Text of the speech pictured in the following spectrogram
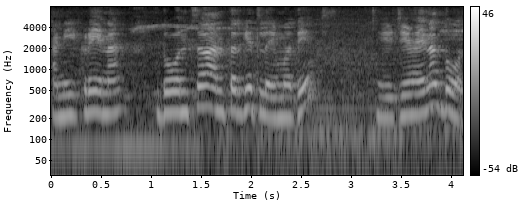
आणि इकडे ना दोनचं अंतर घेतलंयमध्ये. हे जे आहे ना दोन.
